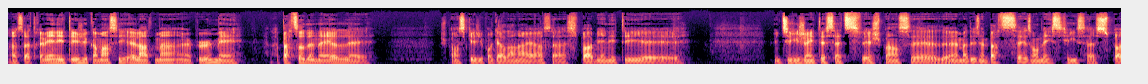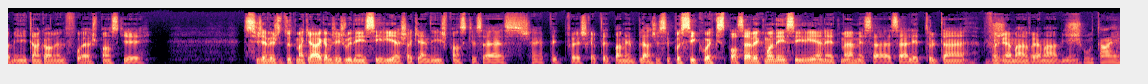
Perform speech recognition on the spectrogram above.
Ah, ça a très bien été. J'ai commencé euh, lentement un peu, mais à partir de Noël, euh, je pense que j'ai pas regardé en arrière. Ça a super bien été. Euh, le dirigeant était satisfait, je pense, euh, de ma deuxième partie de saison d'un série. Ça a super bien été encore une fois. Je pense que si j'avais joué toute ma carrière comme j'ai joué dans une série à chaque année, je pense que ça j'aurais peut-être pas, je serais peut-être pas à la même place. Je sais pas c'est quoi qui se passait avec moi dans une série, honnêtement, mais ça, ça allait tout le temps vraiment, vraiment bien. Showtime.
